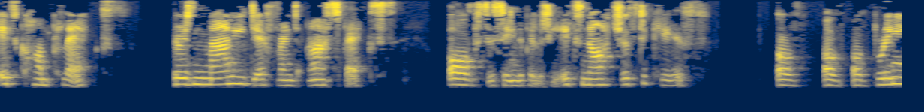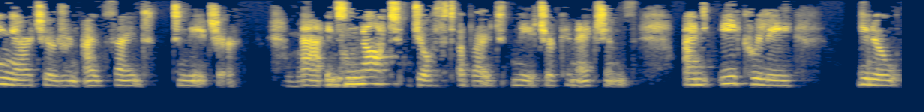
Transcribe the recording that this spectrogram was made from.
it's complex. There's many different aspects of sustainability. It's not just a case of, of, of bringing our children outside to nature. Mm-hmm. Uh, it's not just about nature connections. And equally, you know,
